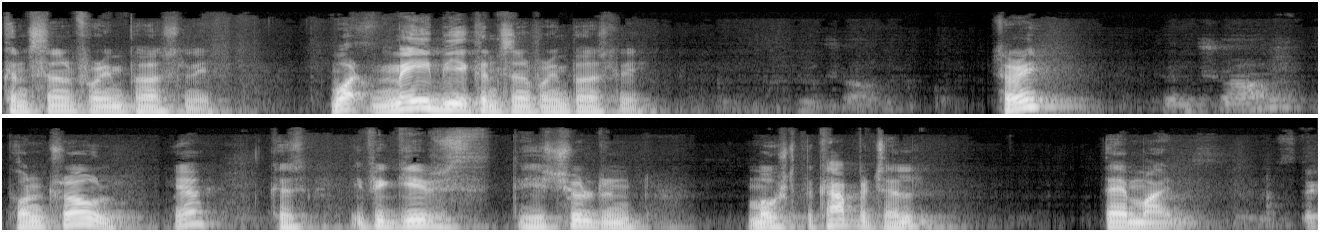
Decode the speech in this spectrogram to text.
concern for him personally? What may be a concern for him personally? Control. Sorry? Control. Control, yeah. Because if he gives his children most of the capital, they might.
